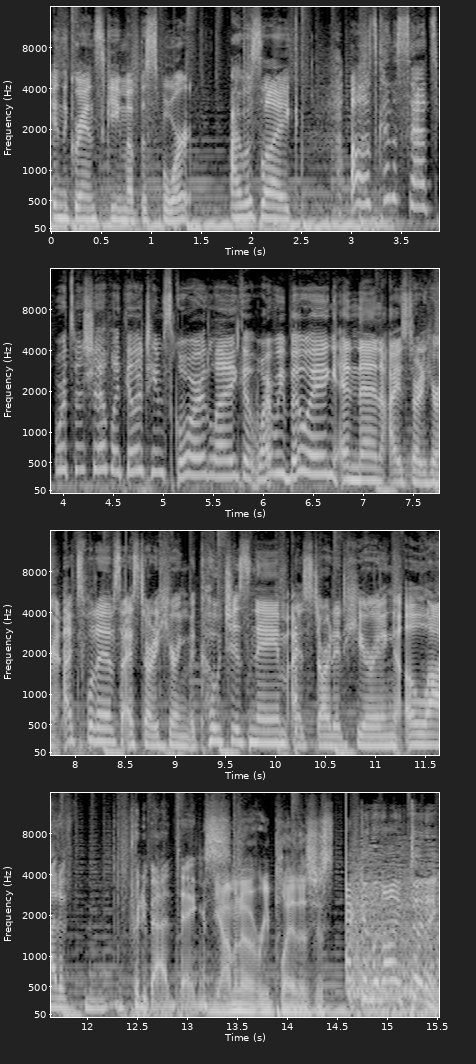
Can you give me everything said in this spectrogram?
in the grand scheme of the sport, I was like, oh, it's kind of sad sportsmanship. Like the other team scored. Like, why are we booing? And then I started hearing expletives. I started hearing the coach's name. I started hearing a lot of pretty bad things. Yeah, I'm going to replay this just Back in the ninth inning.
